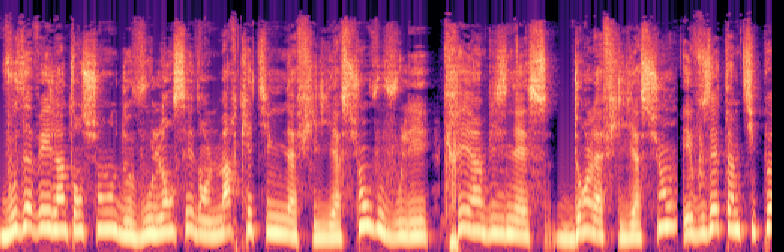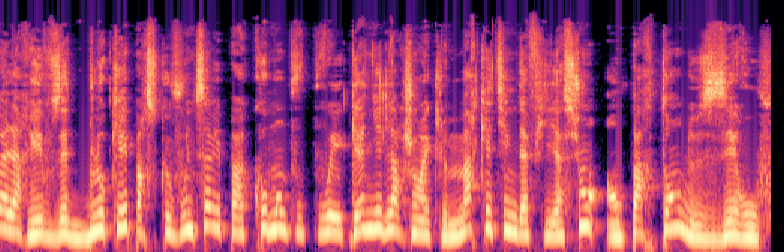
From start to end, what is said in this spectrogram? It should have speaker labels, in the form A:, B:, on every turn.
A: Vous avez l'intention de vous lancer dans le marketing d'affiliation, vous voulez créer un business dans l'affiliation et vous êtes un petit peu à l'arrêt, vous êtes bloqué parce que vous ne savez pas comment vous pouvez gagner de l'argent avec le marketing d'affiliation en partant de zéro.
